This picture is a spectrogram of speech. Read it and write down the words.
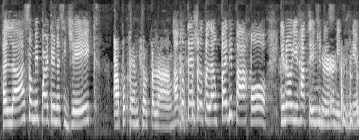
Hala, so may partner na si Jake? Ah, potential pa lang. Ah, potential pa lang. Pwede pa ako. You know, you have to introduce Senior. me to him.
